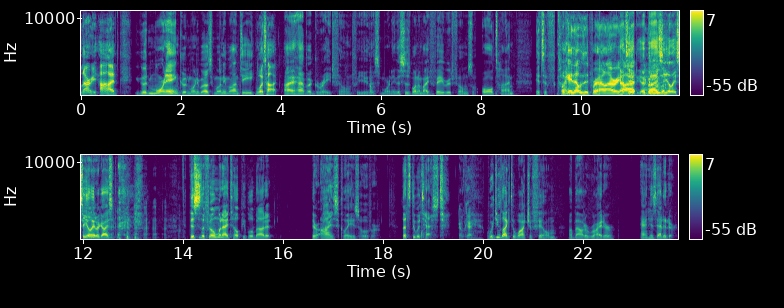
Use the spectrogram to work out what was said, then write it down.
Larry Hott? Good morning. Good morning, Buzz. Good morning, Monty. What's hot? I have a great film for you this morning. This is one of my favorite films of all time. It's a f- kind Okay, of- that was it for Larry Hott. That's it. We're Uh, gonna guys, see, you on. see you later, guys. this is a film when I tell people about it, their eyes glaze over. Let's do a test. okay. Would you like to watch a film about a writer and his editor?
